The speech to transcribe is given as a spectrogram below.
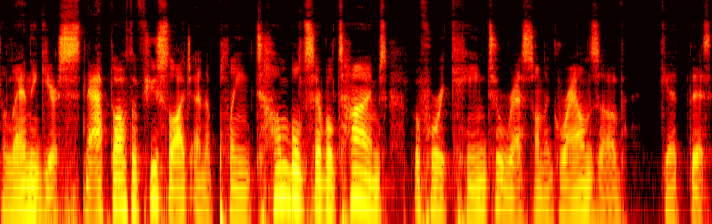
The landing gear snapped off the fuselage and the plane tumbled several times before it came to rest on the grounds of, get this,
